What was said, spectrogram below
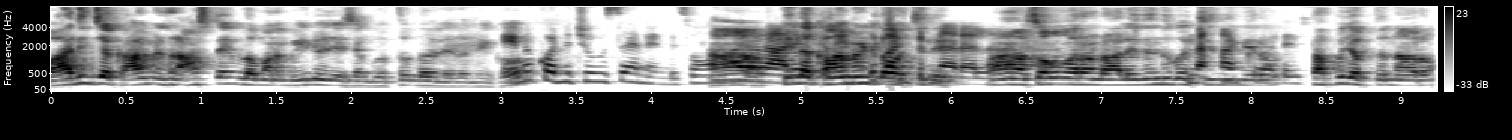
వాదించే కామెంట్ లాస్ట్ టైం లో మనం వీడియో చేసాం గుర్తుందో లేదో మీకు? నేను కొన్ని చూసానండి కింద కామెంట్లో వచ్చింది. సోమవారం రాలేదు. ఎందుకు వచ్చింది మీరు. తప్పు చెప్తున్నారు.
